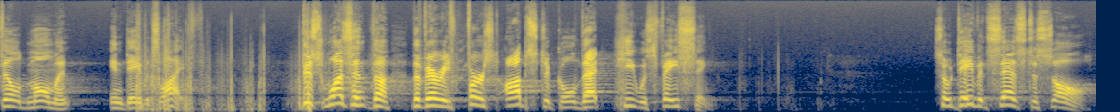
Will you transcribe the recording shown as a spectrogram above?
filled moment in David's life. This wasn't the, the very first obstacle that he was facing. So David says to Saul,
